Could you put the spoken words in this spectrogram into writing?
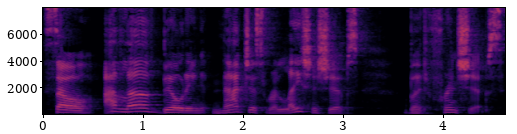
So I love building not just relationships, but friendships,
